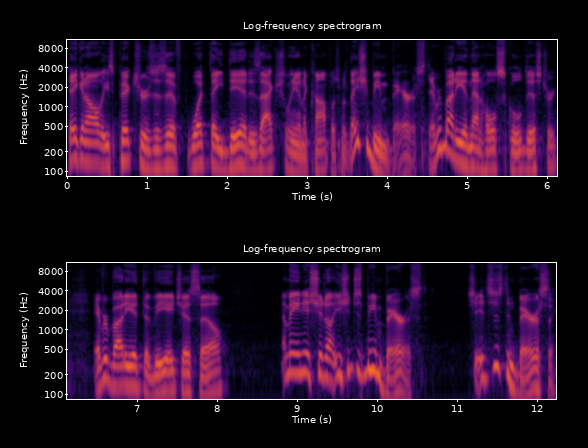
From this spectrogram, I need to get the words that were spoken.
taking all these pictures as if what they did is actually an accomplishment. They should be embarrassed. Everybody in that whole school district, everybody at the VHSL. I mean, it should you should just be embarrassed. It's just embarrassing.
